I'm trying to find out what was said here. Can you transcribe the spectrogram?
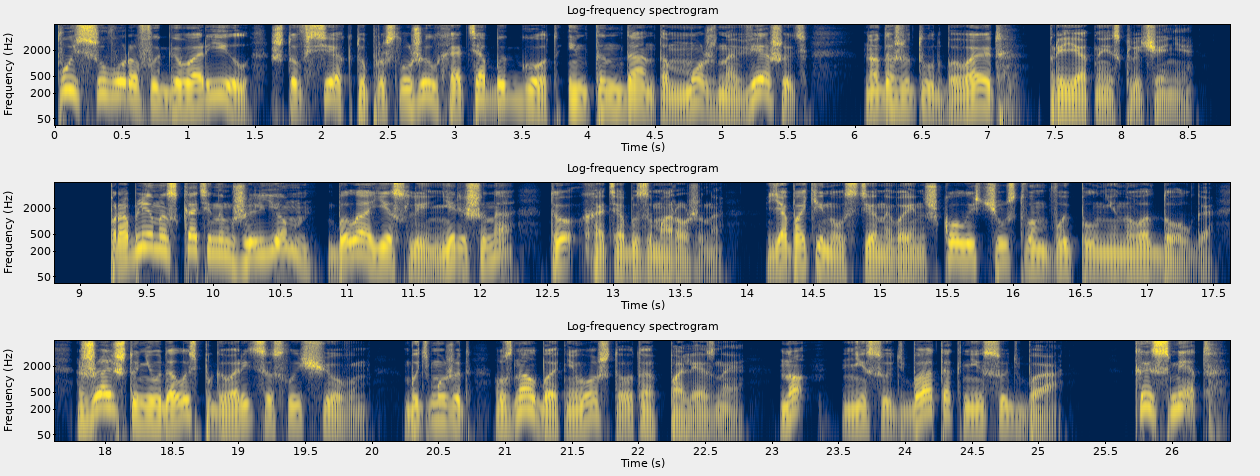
Пусть Суворов и говорил, что всех, кто прослужил хотя бы год интендантом, можно вешать, но даже тут бывают приятные исключения. Проблема с Катиным жильем была, если не решена, то хотя бы заморожена. Я покинул стены военшколы с чувством выполненного долга. Жаль, что не удалось поговорить со Слыщевым. Быть может, узнал бы от него что-то полезное. Но не судьба так не судьба. Кысмет,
